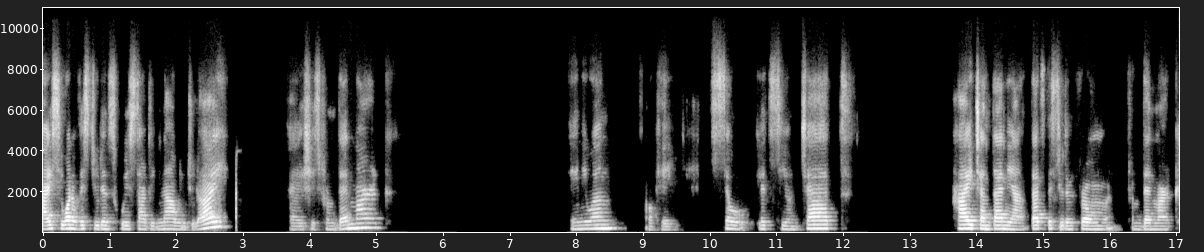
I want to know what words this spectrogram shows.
I see one of the students who is starting now in July. Uh, she's from Denmark. Anyone? Okay, so let's see on chat. Hi, Chantania. That's the student from, from Denmark.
